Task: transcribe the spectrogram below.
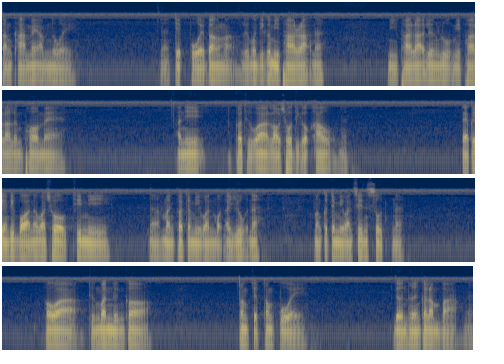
สังขารไม่อำนวยนะเจ็บป่วยบ้างมา หรือบางทีก็มีภาระนะ มีภาระเรื่องลูก มีภาระเรื่องพ่อแม่ อันนี้ก็ถือว่าเราโชคดีกว่าเขานะแต่ก็อย่างที่บอกนะว่าโชคที่มีนะมันก็จะมีวันหมดอายุนะ มันก็จะมีวันสิ้นสุดนะ เพราะว่าถึงวันหนึ่งก็ต้องเจ็บต้องป่วย เดินเหินก็ลำบากนะ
